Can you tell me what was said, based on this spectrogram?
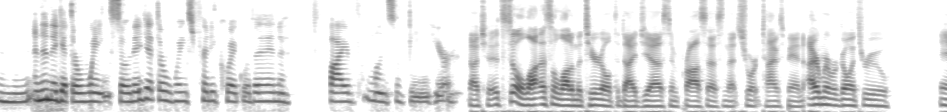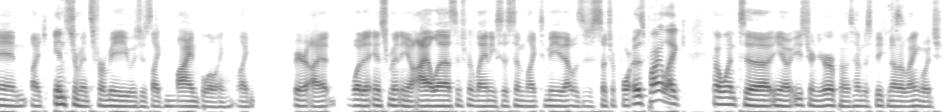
Mhm. And then they get their wings. So they get their wings pretty quick within five months of being here. Gotcha. It's still a lot. That's a lot of material to digest and process in that short time span. I remember going through and like instruments for me was just like mind blowing. Like, bare, I what an instrument, you know, ILS, instrument landing system. Like to me, that was just such a for. It was probably like if I went to you know Eastern Europe and I was having to speak another language.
